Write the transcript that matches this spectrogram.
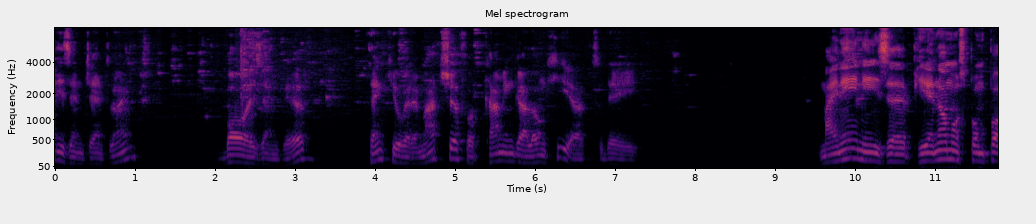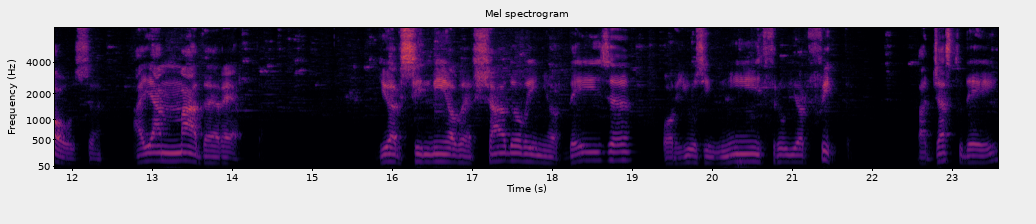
Ladies and gentlemen, boys and girls, thank you very much for coming along here today. My name is uh, Pienomos Pompous. I am Mother Earth. You have seen me overshadow in your days uh, or using me through your feet. But just today,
